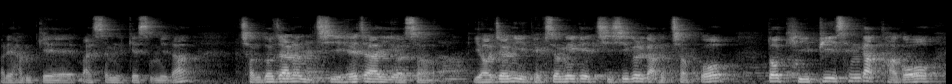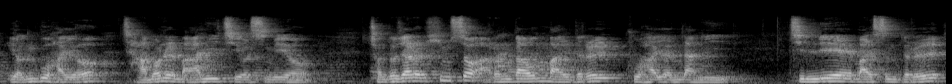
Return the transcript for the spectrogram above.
우리 함께 말씀 읽겠습니다. 전도자는 지혜자이어서 여전히 백성에게 지식을 가르쳤고 또 깊이 생각하고 연구하여 자문을 많이 지었으며 전도자는 힘써 아름다운 말들을 구하였나니 진리의 말씀들을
